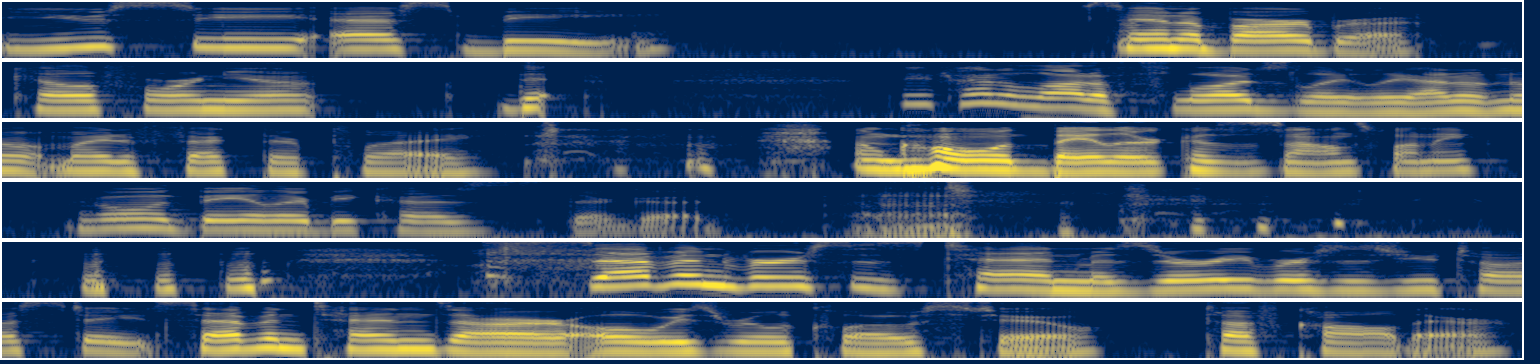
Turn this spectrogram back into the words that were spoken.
UCSB. Santa Barbara, California. They've had a lot of floods lately. I don't know. It might affect their play. I'm going with Baylor because it sounds funny. I'm going with Baylor because they're good. Seven versus ten, Missouri versus Utah State. Seven tens are always real close too. Tough call there.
